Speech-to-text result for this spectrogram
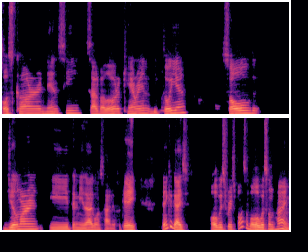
Oscar, Nancy, Salvador, Karen, Victoria, Sold, Gilmar, y Trinidad González. Okay. Thank you guys. Always responsible, always on time.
